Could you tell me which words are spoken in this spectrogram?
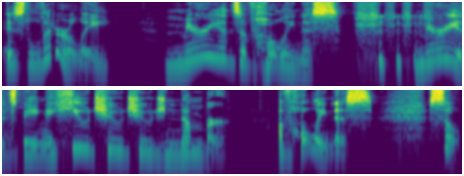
is literally myriads of holiness. myriads being a huge, huge, huge number of holiness. So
